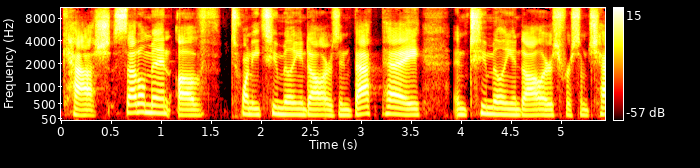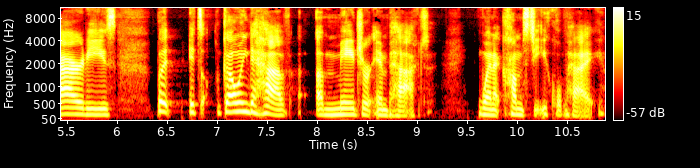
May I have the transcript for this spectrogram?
cash settlement of $22 million in back pay and $2 million for some charities but it's going to have a major impact when it comes to equal pay.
